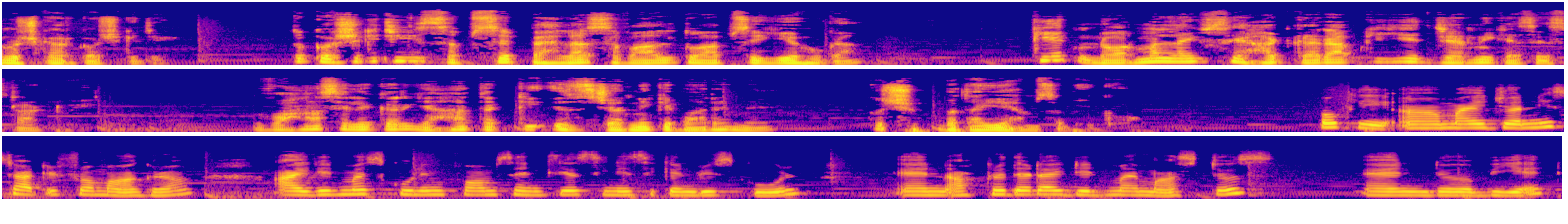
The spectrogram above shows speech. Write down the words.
नमस्कार कौशिकी जी। तो कौशिकी जी सबसे पहला सवाल तो आपसे ये होगा कि एक नॉर्मल लाइफ से हटकर आपकी ये जर्नी कैसे स्टार्ट हुई? वहाँ से लेकर यहाँ तक की इस जर्नी के बारे में कुछ बताइए हम सभी को। Okay my journey started from Agra I did my schooling from saint clear senior secondary school and after that I did my masters and BEd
